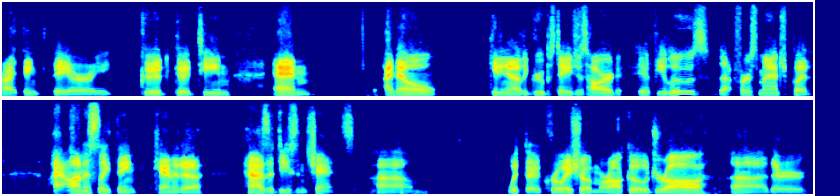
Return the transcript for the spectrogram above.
I think they are a good, good team. And I know getting out of the group stage is hard if you lose that first match, but I honestly think Canada has a decent chance. Um, with the Croatia Morocco draw, uh, they're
